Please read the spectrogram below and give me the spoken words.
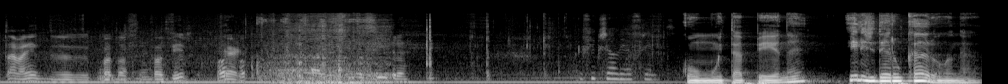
Está bem, de- pode, pode vir? Para Sintra. eu fico já ali à frente. Com muita pena, eles deram carona.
